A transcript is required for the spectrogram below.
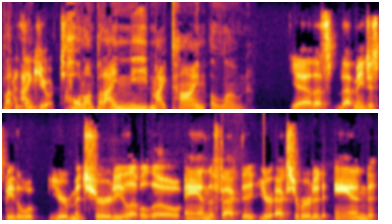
but I think you are too. Hold on, but I need my time alone. Yeah, that's that may just be the your maturity level though, and the fact that you're extroverted and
